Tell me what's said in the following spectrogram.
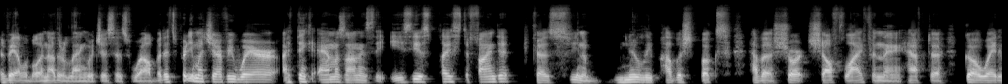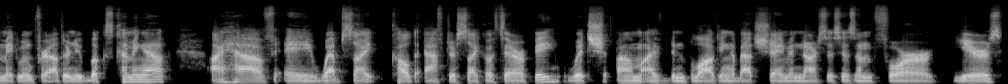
available in other languages as well, but it's pretty much everywhere. I think Amazon is the easiest place to find it because, you know, newly published books have a short shelf life and they have to go away to make room for other new books coming out. I have a website called After Psychotherapy, which um, I've been blogging about shame and narcissism for years.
